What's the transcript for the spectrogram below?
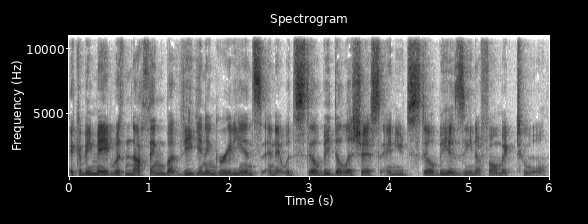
It could be made with nothing but vegan ingredients and it would still be delicious and you'd still be a xenophobic tool.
